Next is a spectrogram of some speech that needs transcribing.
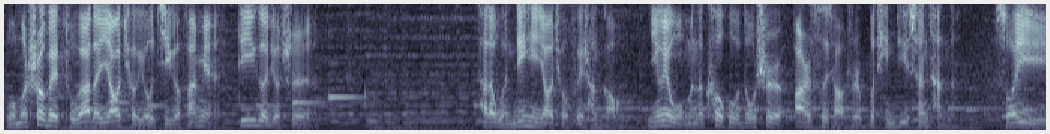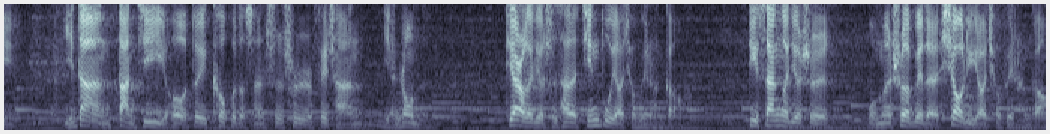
我们设备主要的要求有几个方面，第一个就是它的稳定性要求非常高，因为我们的客户都是二十四小时不停机生产的，所以。一旦宕机以后，对客户的损失是非常严重的。第二个就是它的精度要求非常高，第三个就是我们设备的效率要求非常高。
